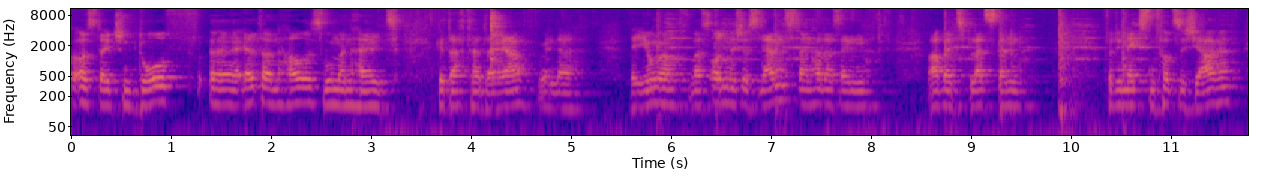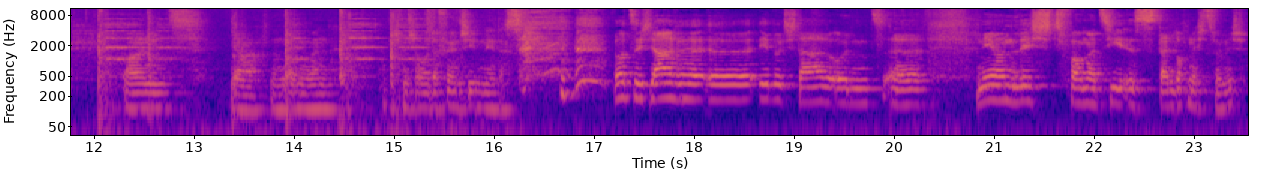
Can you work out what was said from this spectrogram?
ostdeutschen Dorf, äh, Elternhaus, wo man halt gedacht hat, naja, wenn der, der Junge was ordentliches lernt, dann hat er seinen Arbeitsplatz dann für die nächsten 40 Jahre. Und ja, dann irgendwann habe ich mich aber dafür entschieden, nee, das 40 Jahre äh, Edelstahl und äh, Neonlicht-Pharmazie ist dann doch nichts für mich.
